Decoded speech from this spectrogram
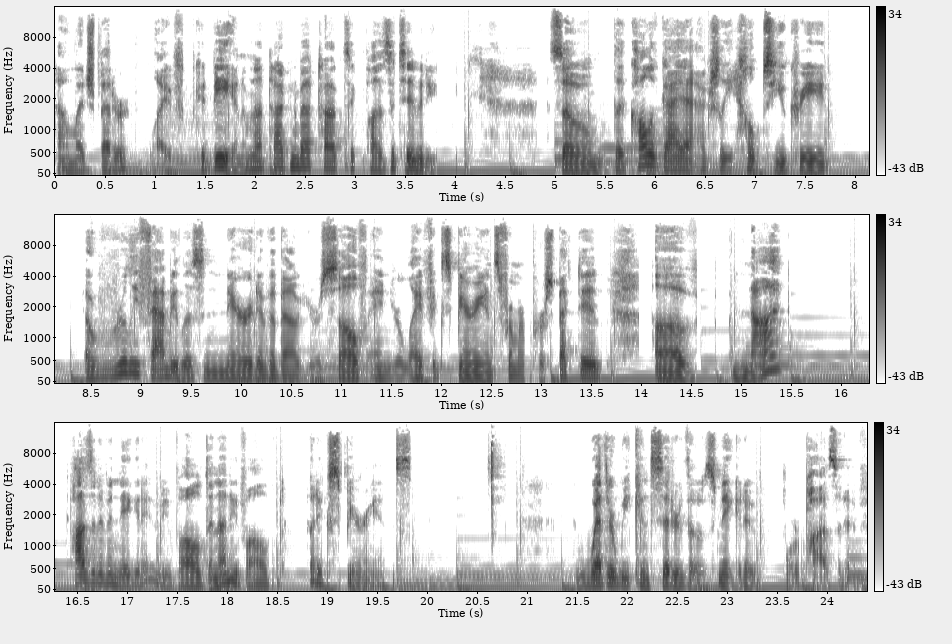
how much better life could be. And I'm not talking about toxic positivity. So the Call of Gaia actually helps you create a really fabulous narrative about yourself and your life experience from a perspective of not positive and negative, evolved and unevolved, but experience. Whether we consider those negative or positive,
